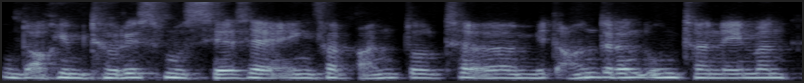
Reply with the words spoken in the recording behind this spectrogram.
und auch im Tourismus sehr, sehr eng verbandelt äh, mit anderen Unternehmen.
